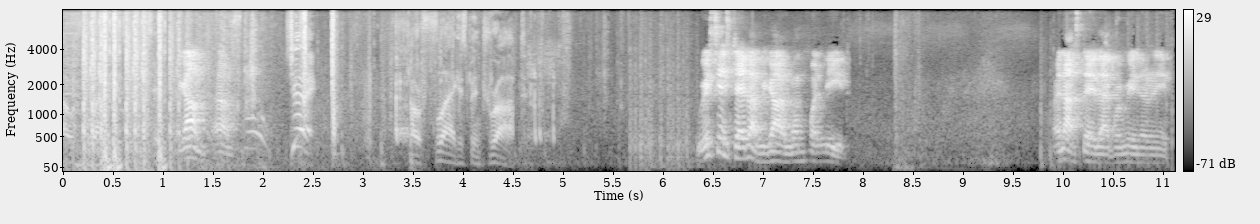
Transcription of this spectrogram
Our flag has been I taken. got him. I got him. Check. Our flag has been dropped. We're just gonna stay back, we got a one point lead. Or not stay back, we're being underneath.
